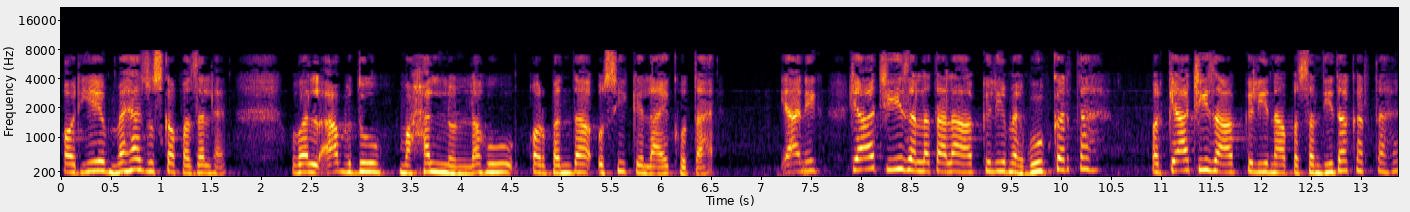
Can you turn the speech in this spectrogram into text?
اور یہ محض اس کا فضل ہے۔ ول ابد محل اللہ اور بندہ اسی کے لائق ہوتا ہے۔ یعنی کیا چیز اللہ تعالیٰ آپ کے لیے محبوب کرتا ہے اور کیا چیز آپ کے لیے ناپسندیدہ کرتا ہے؟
